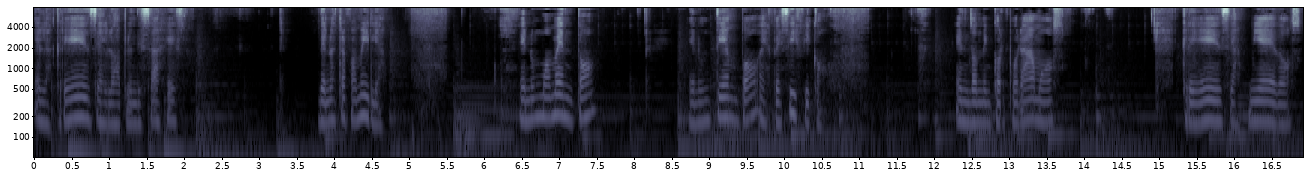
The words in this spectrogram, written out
en las creencias y los aprendizajes de nuestra familia. En un momento, en un tiempo específico, en donde incorporamos creencias, miedos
